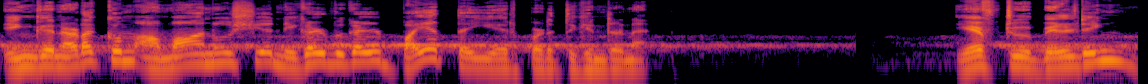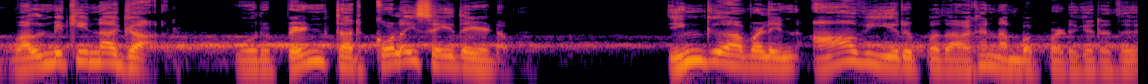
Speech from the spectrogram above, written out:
இங்கு நடக்கும் அமானுஷ்ய நிகழ்வுகள் பயத்தை ஏற்படுத்துகின்றன. F two building Valmiki Nagar ஒரு பெண் தற்கொலை செய்த இடம். இங்கு அவளின் ஆவி இருப்பதாக நம்பப்படுகிறது.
